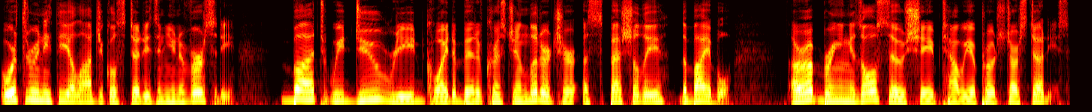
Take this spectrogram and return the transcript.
or through any theological studies in university. But we do read quite a bit of Christian literature, especially the Bible. Our upbringing has also shaped how we approached our studies.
